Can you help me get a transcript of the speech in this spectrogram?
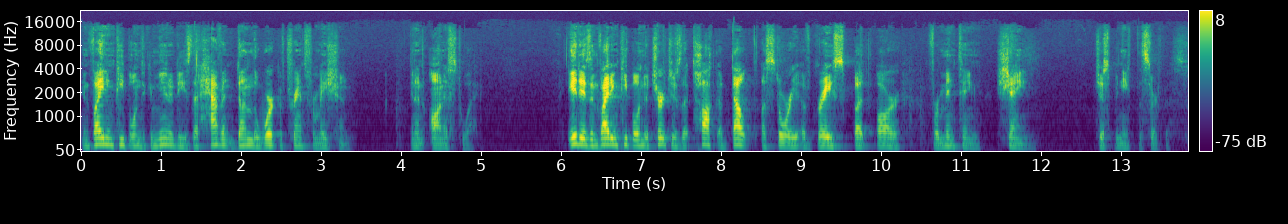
inviting people into communities that haven't done the work of transformation in an honest way. It is inviting people into churches that talk about a story of grace but are fermenting shame just beneath the surface.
